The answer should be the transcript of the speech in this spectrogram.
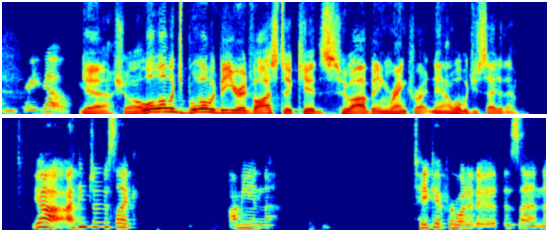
and there you go. Yeah sure. Well what would you, what would be your advice to kids who are being ranked right now? What would you say to them? Yeah i think just like i mean take it for what it is and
